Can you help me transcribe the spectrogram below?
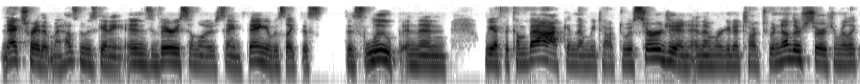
an x-ray that my husband was getting and it's very similar to the same thing it was like this this loop and then we have to come back and then we talk to a surgeon and then we're going to talk to another surgeon we're like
